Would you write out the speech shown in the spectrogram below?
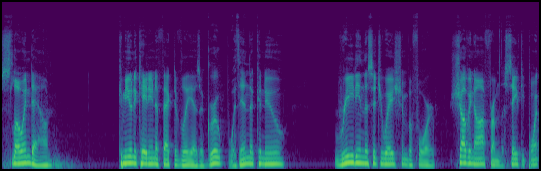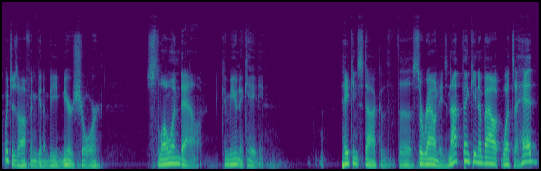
slowing down, communicating effectively as a group within the canoe, reading the situation before shoving off from the safety point, which is often going to be near shore, slowing down, communicating, taking stock of the surroundings, not thinking about what's ahead,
